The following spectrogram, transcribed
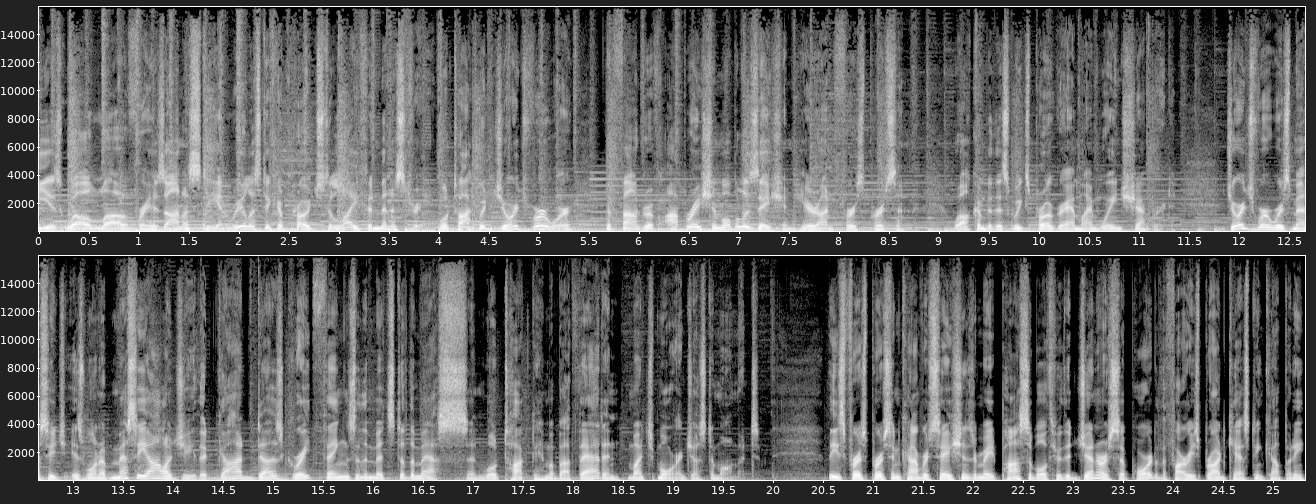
He is well loved for his honesty and realistic approach to life and ministry. We'll talk with George Verwer, the founder of Operation Mobilization, here on First Person. Welcome to this week's program. I'm Wayne Shepherd. George Verwer's message is one of messiology that God does great things in the midst of the mess, and we'll talk to him about that and much more in just a moment. These first person conversations are made possible through the generous support of the Far East Broadcasting Company,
